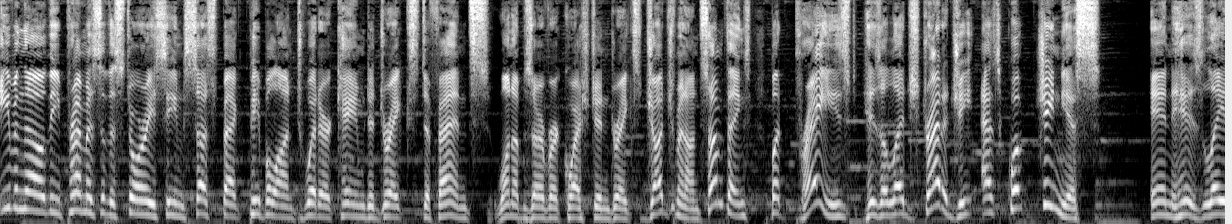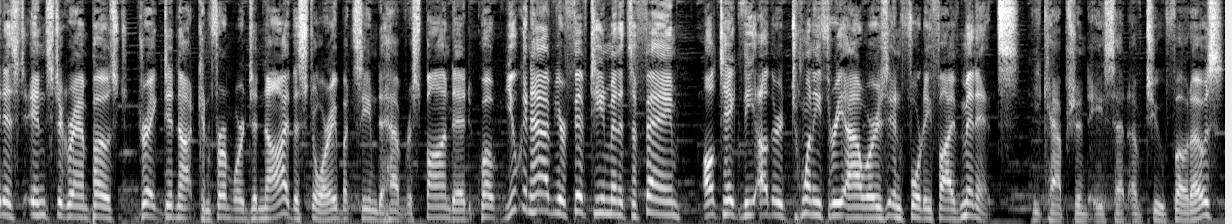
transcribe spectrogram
Even though the premise of the story seems suspect, people on Twitter came to Drake's defense. One observer questioned Drake's judgment on some things, but praised his alleged strategy as, quote, genius. In his latest Instagram post, Drake did not confirm or deny the story, but seemed to have responded, quote, You can have your 15 minutes of fame. I'll take the other 23 hours and 45 minutes. He captioned a set of two photos.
